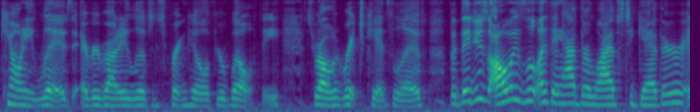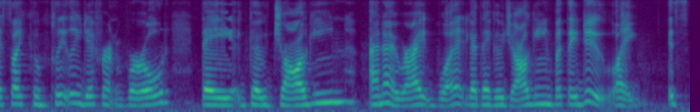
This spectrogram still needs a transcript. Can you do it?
county lives. Everybody lives in Spring Hill if you're wealthy. It's where all the rich kids live. But they just always look like they have their lives together. It's like a completely different world. They go jogging. I know, right? What? Got they go jogging, but they do. Like it's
